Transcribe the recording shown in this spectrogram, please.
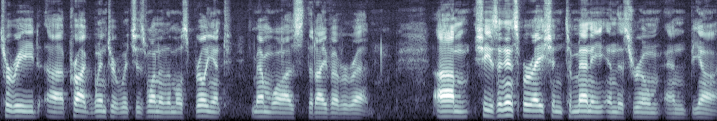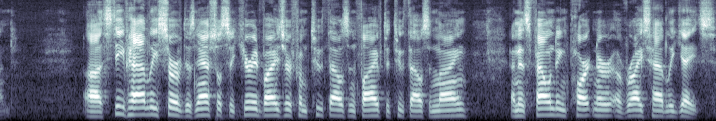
to read uh, Prague Winter, which is one of the most brilliant memoirs that I've ever read. Um, she's an inspiration to many in this room and beyond. Uh, Steve Hadley served as National Security Advisor from 2005 to 2009 and is founding partner of Rice Hadley Gates.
